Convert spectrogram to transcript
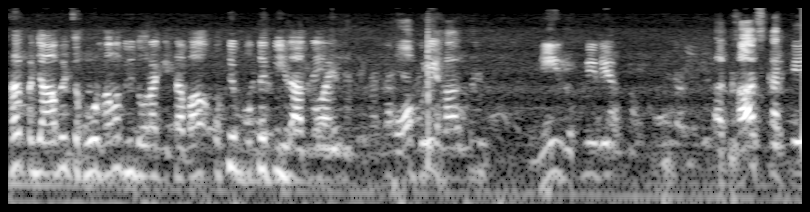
ਸਰ ਪੰਜਾਬ ਵਿੱਚ ਹੋਰ ਥਾਵਾਂ ਤੁਸੀਂ ਦੌਰਾ ਕੀਤਾ ਵਾ ਉੱਥੇ ਉੱਥੇ ਕੀ ਹਾਲਾਤ ਨੇ? ਬਹੁਤ ਬੁਰੇ ਹਾਲਤ ਹੈ ਨੀਂਦ ਰੁਕ ਨਹੀਂ ਰਿਹਾ ਖਾਸ ਕਰਕੇ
